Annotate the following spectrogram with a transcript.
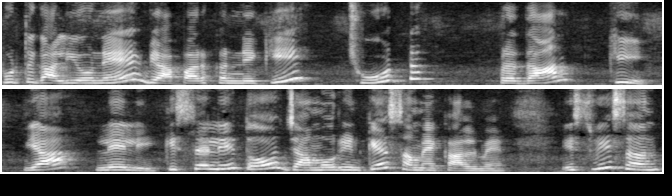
पुर्तगालियों ने व्यापार करने की छूट प्रदान की या ले ली। किससे ली? तो जामोरिन के समय काल में। ईस्वी सन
